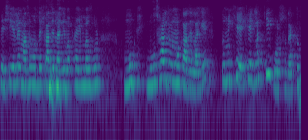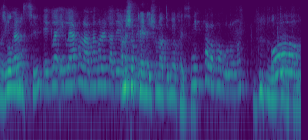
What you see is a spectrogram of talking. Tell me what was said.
ফেসিয়ালে মাঝে মধ্যে কাজে লাগে বা বাবুর মুখ মুছার জন্য কাজে লাগে। তুমি খেয়ে খেয়ে এগুলা কি করছ দেখো তো? এগুলা এগুলা এগুলা এখন রান্নাঘরের কাজে আমি সব খাই নাই শোনা তুমিও খাইছো। মিথ্যা কথা বলো না। ও মিথ্যা কথা না।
